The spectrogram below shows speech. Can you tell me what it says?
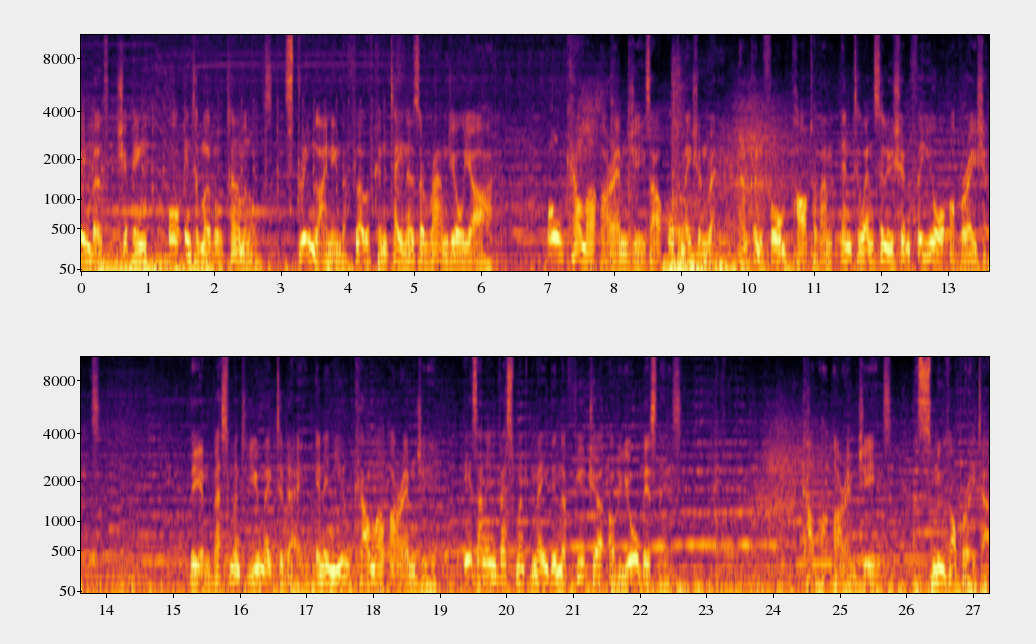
in both shipping or intermodal terminals, streamlining the flow of containers around your yard. All Kalmar RMGs are automation ready and can form part of an end-to-end solution for your operations. The investment you make today in a new Kalmar RMG is an investment made in the future of your business. Kalmar RMGs, a smooth operator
